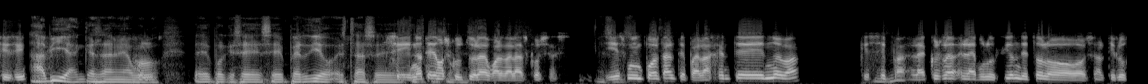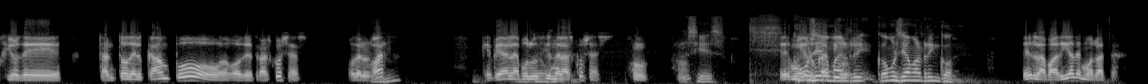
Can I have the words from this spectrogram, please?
Sí, sí. había en casa de mi abuelo, eh, porque se, se perdió estas... Eh, sí, no tenemos cultura de guardar las cosas. y es, muy importante para la gente nueva que sepa la, la, evolución de todos los artilugios de tanto del campo o, de otras cosas, o del lugar. Que vea la evolución de las cosas. Así es. ¿Cómo, se llama el, ¿Cómo se llama el rincón? Es la Abadía de Morata.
